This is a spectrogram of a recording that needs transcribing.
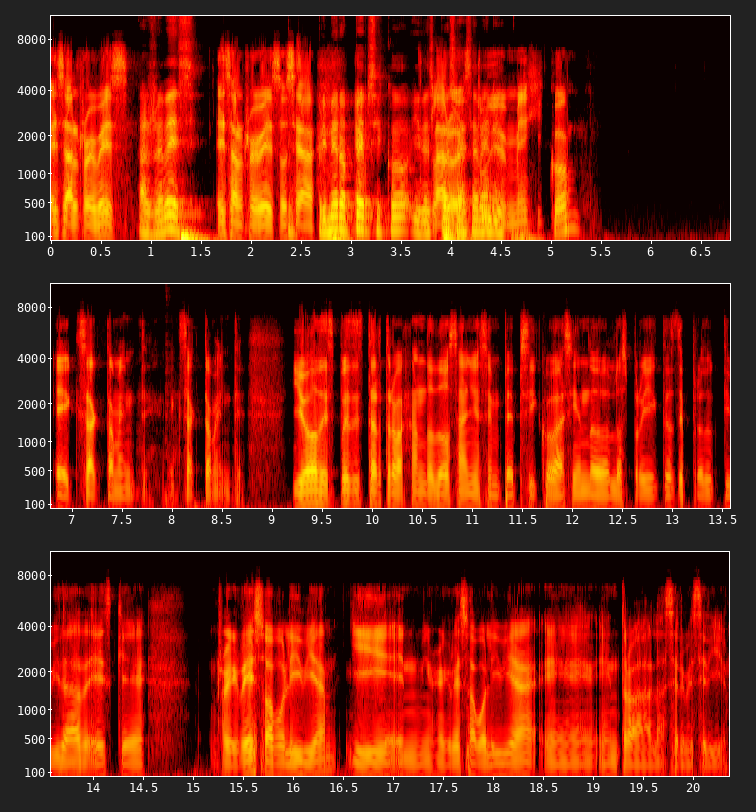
es al revés. Al revés. Es al revés, o sea... Primero eh, PepsiCo y después claro, estudio en México. Exactamente, exactamente. Yo después de estar trabajando dos años en PepsiCo haciendo los proyectos de productividad, es que regreso a Bolivia y en mi regreso a Bolivia eh, entro a la cervecería.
